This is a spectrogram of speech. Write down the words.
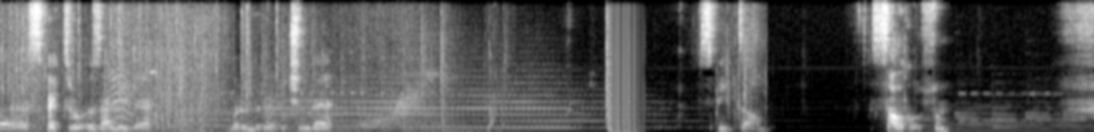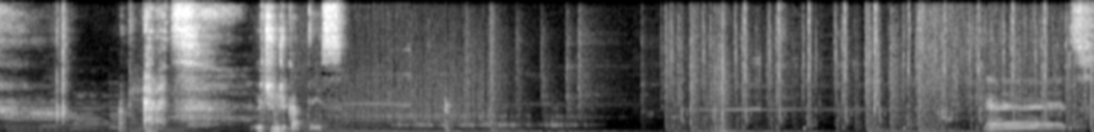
e, Spectral özelliği de barındırıyor içinde. Speed down. Sağlık olsun. Evet. Üçüncü kattayız. Evet.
